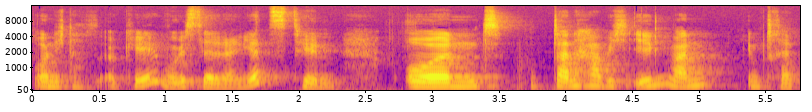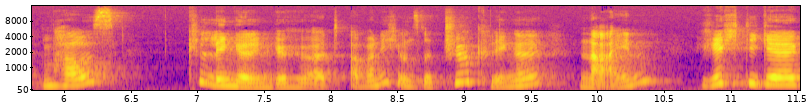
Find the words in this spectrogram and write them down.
und ich dachte, okay, wo ist der denn jetzt hin? Und dann habe ich irgendwann im Treppenhaus Klingeln gehört. Aber nicht unsere Türklingel, nein, richtige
